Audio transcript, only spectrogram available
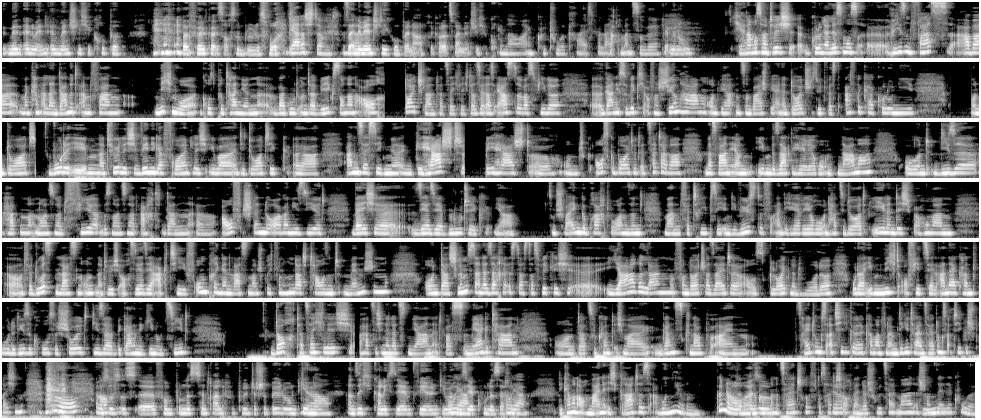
eine, eine menschliche Gruppe. Weil Völker ist auch so ein blödes Wort. Ja, das stimmt. Also ja. eine menschliche Gruppe in Afrika oder zwei menschliche Gruppen. Genau, ein Kulturkreis vielleicht, ja. wenn man es so will. Ja, genau. Ja, da muss man natürlich äh, Kolonialismus äh, Riesenfass, aber man kann allein damit anfangen. Nicht nur Großbritannien äh, war gut unterwegs, sondern auch Deutschland tatsächlich. Das ist ja das Erste, was viele äh, gar nicht so wirklich auf dem Schirm haben. Und wir hatten zum Beispiel eine deutsche Südwestafrika-Kolonie. Und dort wurde eben natürlich weniger freundlich über die dortig äh, Ansässigen geherrscht beherrscht äh, und ausgebeutet etc. Und das waren eben besagte Herero und Nama. Und diese hatten 1904 bis 1908 dann äh, Aufstände organisiert, welche sehr, sehr blutig, ja, zum Schweigen gebracht worden sind. Man vertrieb sie in die Wüste, vor allem die Herero, und hat sie dort elendig verhungern äh, und verdursten lassen und natürlich auch sehr, sehr aktiv umbringen lassen. Man spricht von 100.000 Menschen Und das Schlimmste an der Sache ist, dass das wirklich äh, jahrelang von deutscher Seite aus geleugnet wurde oder eben nicht offiziell anerkannt wurde, diese große Schuld, dieser begangene Genozid. Doch tatsächlich hat sich in den letzten Jahren etwas mehr getan. Und dazu könnte ich mal ganz knapp ein Zeitungsartikel, kann man von einem digitalen Zeitungsartikel sprechen. Ja, also es ist äh, vom Bundeszentrale für politische Bildung, die genau. ja, an sich kann ich sehr empfehlen. Die oh machen oh ja. sehr coole Sachen. Oh ja. Die kann man auch, meine ich, gratis abonnieren. Genau, Dann also. bekommt man eine Zeitschrift, das hatte ja. ich auch während der Schulzeit mal, ist schon mhm. sehr, sehr cool.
